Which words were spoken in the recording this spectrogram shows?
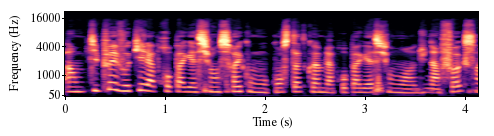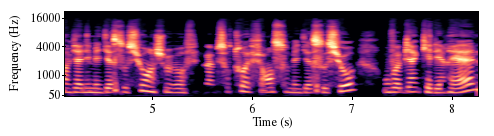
un petit peu évoqué la propagation. C'est vrai qu'on constate quand même la propagation d'une infox hein, via les médias sociaux. Hein. Je me fais quand même surtout référence aux médias sociaux. On voit bien qu'elle est réelle.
